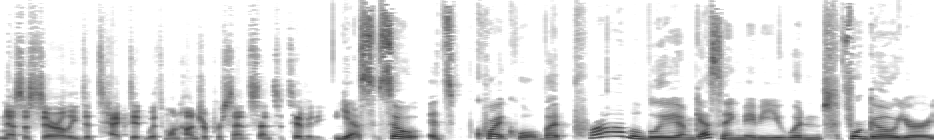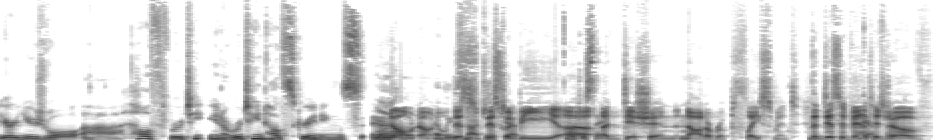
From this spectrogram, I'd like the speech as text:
necessarily detect it with 100% sensitivity. Yes. So it's quite cool, but probably I'm guessing maybe you wouldn't forego your your usual uh, health routine, you know, routine health screenings. Uh, no, no, no. This this yet. would be uh, addition, not a replacement. The disadvantage gotcha. of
